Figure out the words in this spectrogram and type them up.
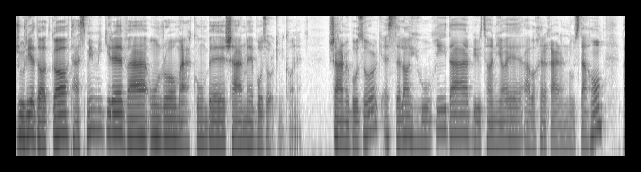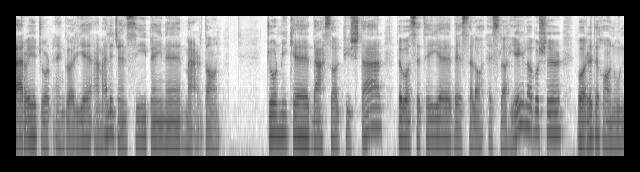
جوری دادگاه تصمیم می‌گیره و اون رو محکوم به شرم بزرگ می‌کنه. شرم بزرگ اصطلاحی حقوقی در بریتانیای اواخر قرن 19 هم برای جرم انگاری عمل جنسی بین مردان. جرمی که ده سال پیشتر به واسطه به اصطلاح اصلاحیه لابوشر وارد قانون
